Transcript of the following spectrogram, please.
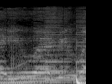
say you every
